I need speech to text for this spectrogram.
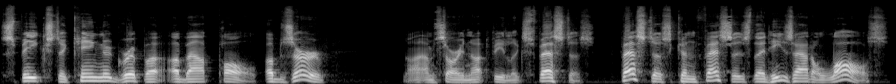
speaks to King Agrippa about Paul. Observe, I'm sorry, not Felix, Festus. Festus confesses that he's at a loss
